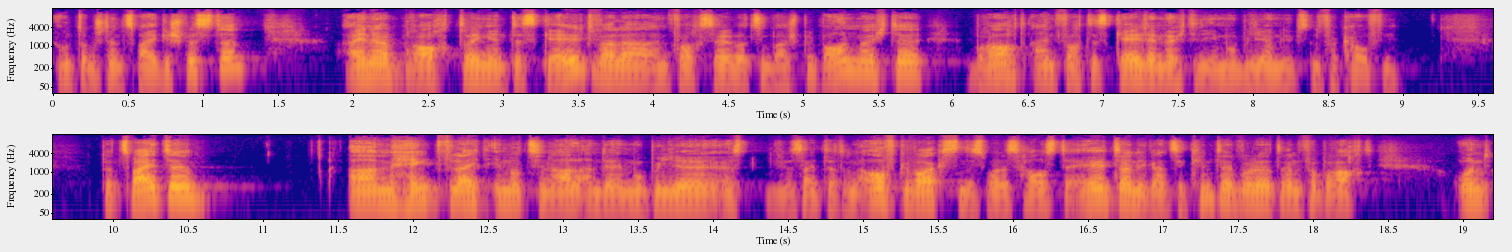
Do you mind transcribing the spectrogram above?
unter Umständen zwei Geschwister. Einer braucht dringend das Geld, weil er einfach selber zum Beispiel bauen möchte, braucht einfach das Geld, er möchte die Immobilie am liebsten verkaufen. Der zweite ähm, hängt vielleicht emotional an der Immobilie. Ihr seid da drin aufgewachsen, das war das Haus der Eltern, die ganze Kindheit wurde da drin verbracht. Und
